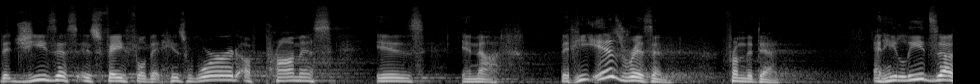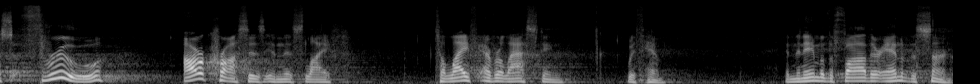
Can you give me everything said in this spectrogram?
that Jesus is faithful, that his word of promise is enough, that he is risen from the dead. And he leads us through our crosses in this life to life everlasting with him. In the name of the Father and of the Son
